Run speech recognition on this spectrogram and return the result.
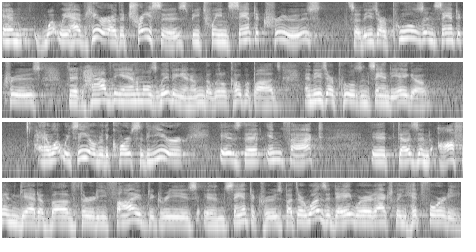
And what we have here are the traces between Santa Cruz. So these are pools in Santa Cruz that have the animals living in them, the little copepods, and these are pools in San Diego and what we see over the course of the year is that, in fact, it doesn't often get above 35 degrees in Santa Cruz, but there was a day where it actually hit 40.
